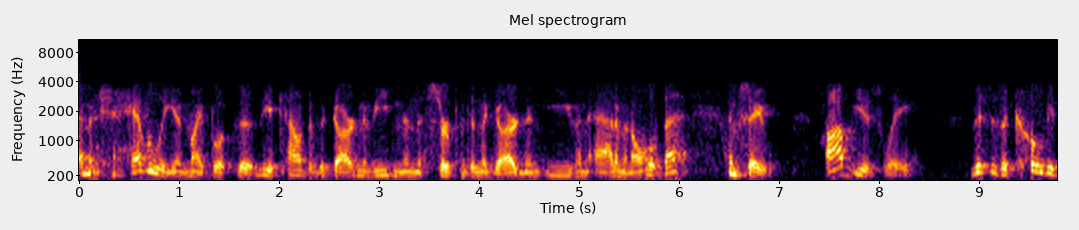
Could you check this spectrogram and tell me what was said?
I mention heavily in my book the the account of the Garden of Eden and the serpent in the garden and Eve and Adam and all of that, and say, obviously, this is a coded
